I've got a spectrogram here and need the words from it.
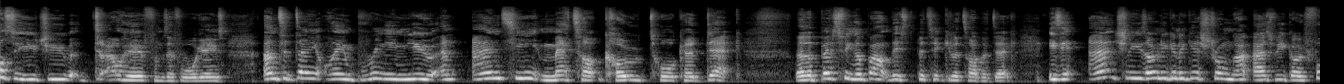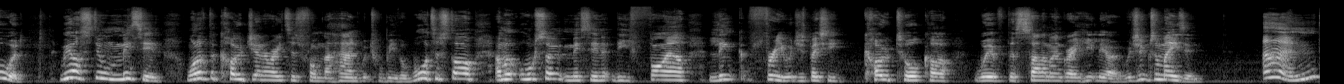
What's up YouTube, Dal here from Zephyr Wargames, and today I am bringing you an anti-meta Code Talker deck. Now the best thing about this particular type of deck is it actually is only going to get stronger as we go forward. We are still missing one of the code generators from the hand, which will be the water style, and we're also missing the fire link free, which is basically Code Talker with the Salamangreat Heatleo, which looks amazing. And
